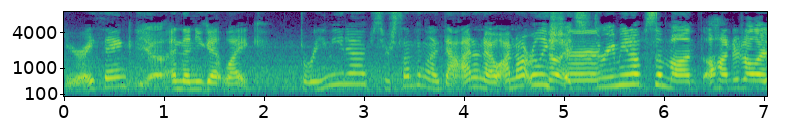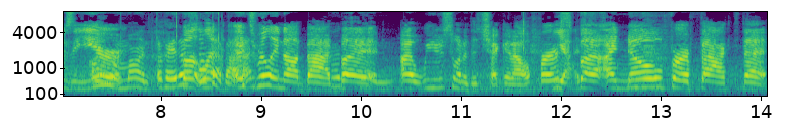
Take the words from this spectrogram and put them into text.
year I think. Yeah. And then you get like three meetups or something like that. I don't know. I'm not really no, sure. it's three meetups a month, a hundred dollars a year. Oh, a month. Okay, that's but not like, that bad. it's really not bad. That's but. I, we just wanted to check it out first. Yes. But I know for a fact that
